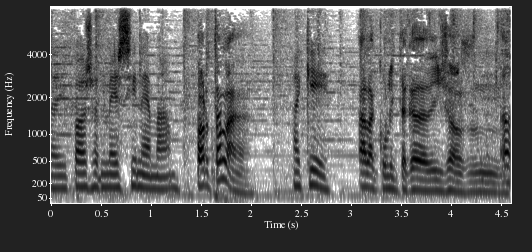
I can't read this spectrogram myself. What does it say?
eh, hi posen més cinema. Porta-la Aquí. A la colita cada dijous. Un... Oh,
